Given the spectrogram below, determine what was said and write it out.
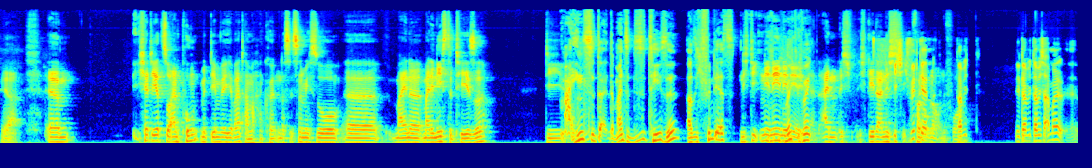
ja. Ähm, ich hätte jetzt so einen Punkt, mit dem wir hier weitermachen könnten. Das ist nämlich so äh, meine, meine nächste These. Die meinst du, da, meinst du diese These? Also ich finde jetzt. Nicht die, nee, nee, nee, nee. Ich, möchte, ich, ich, ich gehe da nicht ich, ich von gerne, unten vor. Damit, Nee, darf, ich, darf ich einmal, äh,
